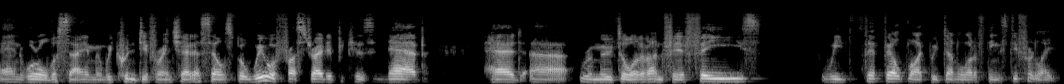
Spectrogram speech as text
and we're all the same, and we couldn't differentiate ourselves. But we were frustrated because NAB had uh, removed a lot of unfair fees. We felt like we'd done a lot of things differently.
